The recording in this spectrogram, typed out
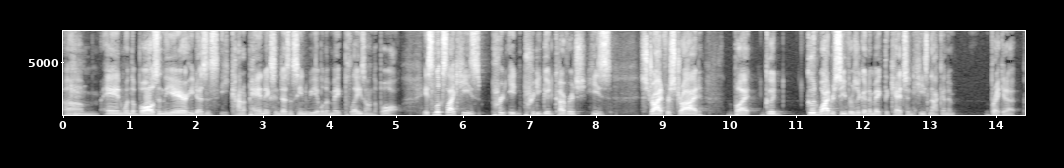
Um, and when the ball's in the air, he doesn't. He kind of panics and doesn't seem to be able to make plays on the ball. It looks like he's pretty in pretty good coverage. He's stride for stride, but good good wide receivers are going to make the catch, and he's not going to break it up.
